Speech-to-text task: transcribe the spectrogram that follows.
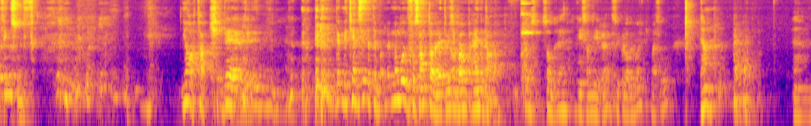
filosof. Ja, takk. Det, det, det, vi kommer sikkert til Vi må jo få samtale litt, og ikke bare på enetaler. Sondre Risan Livrød, psykologen vår, vær så god. Ja. Um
